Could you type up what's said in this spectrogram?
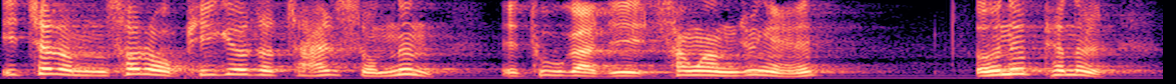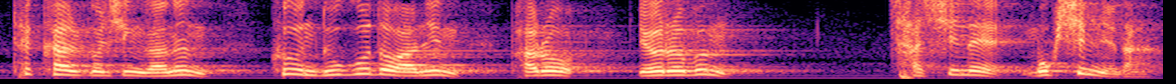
이처럼 서로 비교조차 할 수 없는 두 가지 상황 중에 어느 편을 택할 것인가는 그 누구도 아닌 바로 여러분 자신의 몫입니다.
